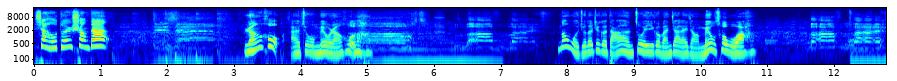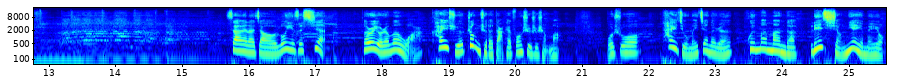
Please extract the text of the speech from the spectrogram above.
夏侯惇上单。然后，哎，就没有然后了。那我觉得这个答案作为一个玩家来讲，没有错误啊。下面呢叫路易斯线，他说有人问我啊，开学正确的打开方式是什么？我说太久没见的人会慢慢的连想念也没有。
